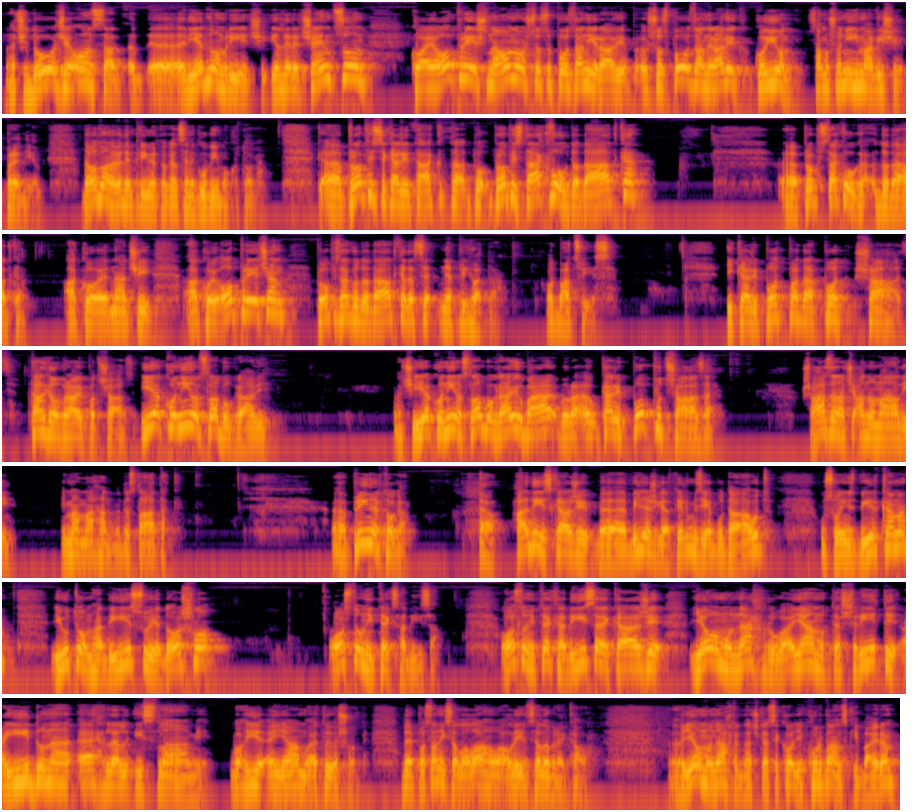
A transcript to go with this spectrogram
Znači, dođe on sa e, jednom riječi ili rečencom koja je opriješna ono što su pouzdani ravije, što su pouzdani ravije koji on, samo što njih ima više predijel. Da odmah navedem primjer toga, da se ne gubimo oko toga. E, propis se kaže, tak, ta, to, propis takvog dodatka, E, propis takvog dodatka, ako je, znači, ako je opriječan, propis takvog dodatka da se ne prihvata, odbacuje se. i kaže potpada pod šaz. Tad ga obravi pod šaz. Iako nije od slabog gravi. Znači, iako nije od slabog gravi, kaže poput šaza. Šaza znači anomalije. Ima mahan, nedostatak. E, primjer toga. Evo, hadis kaže, e, bilješ ga Tirmizi u svojim zbirkama i u tom hadisu je došlo osnovni tekst hadisa. Osnovni tekst hadisa je kaže Jomu nahru wa jamu tašriqi aiduna ehlel islami wa hiya ayamu akli wa shurbi. Da je poslanik sallallahu alejhi ve sellem rekao eh, Jomu nahru, znači kad se kolje kurbanski bajram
